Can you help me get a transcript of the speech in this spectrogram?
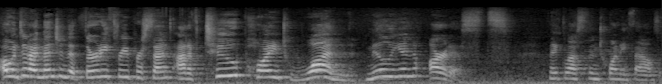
Oh, and did I mention that 33% out of 2.1 million artists make less than 20,000?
